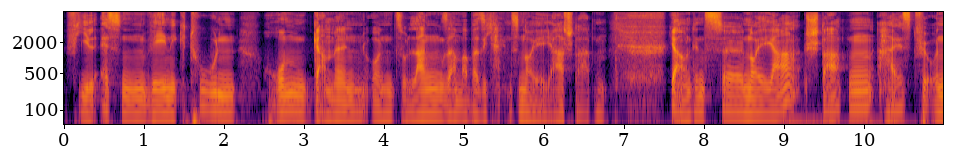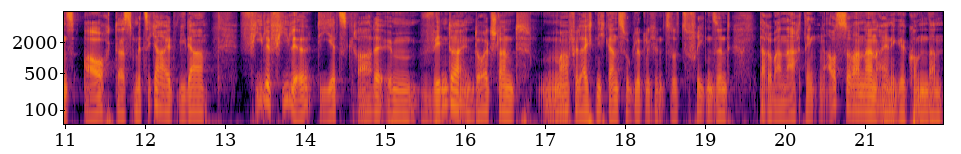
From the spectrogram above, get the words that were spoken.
viel essen, wenig tun rumgammeln und so langsam aber sicher ins neue Jahr starten. Ja, und ins äh, neue Jahr starten heißt für uns auch, dass mit Sicherheit wieder viele, viele, die jetzt gerade im Winter in Deutschland mal vielleicht nicht ganz so glücklich und so zufrieden sind, darüber nachdenken, auszuwandern. Einige kommen dann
